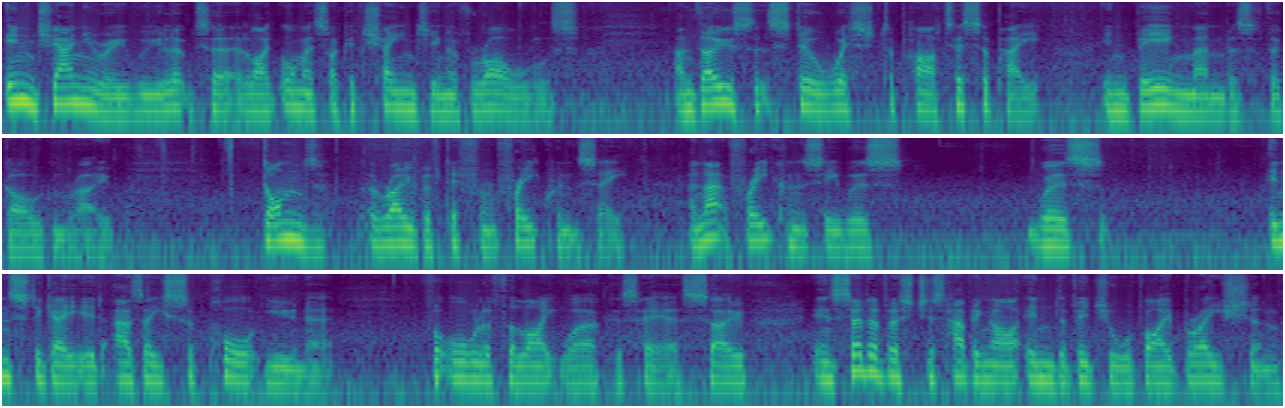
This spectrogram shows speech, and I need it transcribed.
in January, we looked at like almost like a changing of roles And those that still wish to participate in being members of the Golden Robe donned a robe of different frequency, and that frequency was was instigated as a support unit for all of the light workers here. So instead of us just having our individual vibration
